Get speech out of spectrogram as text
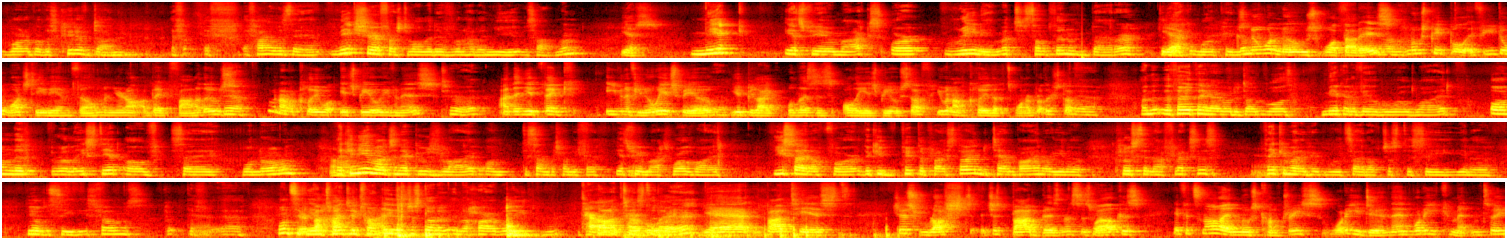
Warner Brothers could have done, if if if I was there, make sure first of all that everyone had a knew it was happening. Yes. Make HBO Max or rename it something better to Yeah. make it more appealing. no one knows what that is. Uh-huh. Most people, if you don't watch TV and film and you're not a big fan of those, yeah, you wouldn't have a clue what HBO even is. true. Right? And then you'd think, even if you know HBO, Yeah. you'd be like, well, this is all the HBO stuff. You wouldn't have a clue that it's Warner Brothers stuff. Yeah. And the, the third thing I would have done was make it available worldwide on the release date of say Wonder Woman. Uh-huh. Like, can you imagine it goes live on December 25th, HBO Max worldwide? You sign up for, they could put the price down to £10 or, you know, close to Netflix's. Yeah. Think how many people would sign up just to see, you know, be able to see these films. But the, uh, once They're again, behind the 2020, they've just done it in a horribly. terrible, bad terrible taste way. Yeah, bad taste. Just rushed. Just bad business as well. Because if it's not in most countries, what are you doing then? What are you committing to?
